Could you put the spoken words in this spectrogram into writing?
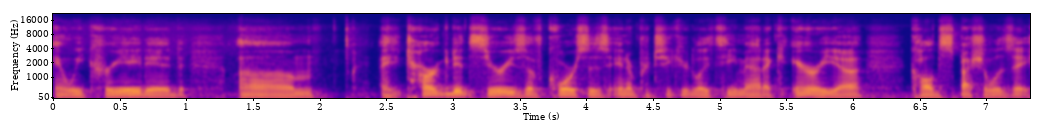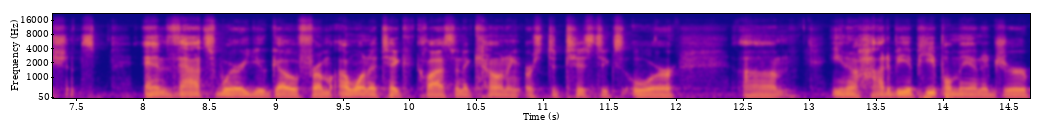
And we created um, a targeted series of courses in a particularly thematic area called specializations. And that's where you go from I want to take a class in accounting or statistics or um, you know how to be a people manager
